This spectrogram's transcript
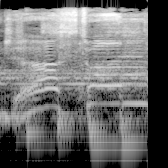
Just one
